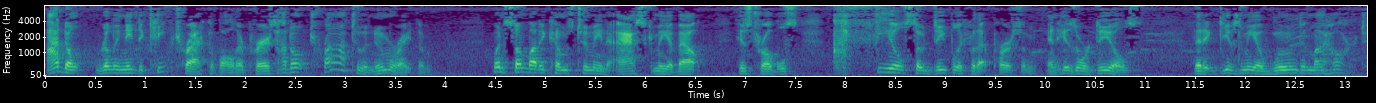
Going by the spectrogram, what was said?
I don't really need to keep track of all their prayers. I don't try to enumerate them. When somebody comes to me and asks me about his troubles, I feel so deeply for that person and his ordeals that it gives me a wound in my heart.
